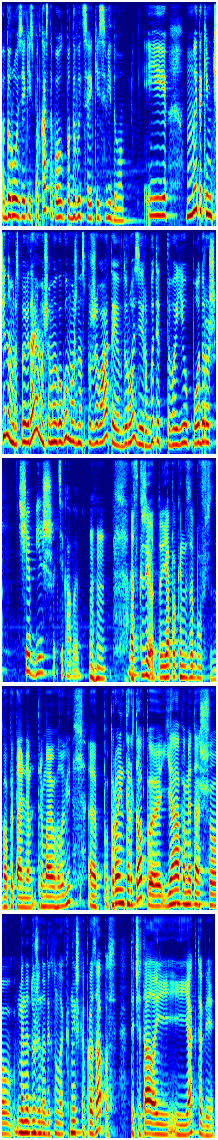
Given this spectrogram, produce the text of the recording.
в дорозі якийсь подкаст або подивитися якесь відео. І ми таким чином розповідаємо, що Мегого можна споживати в дорозі і робити твою подорож ще більш цікавою. Угу. А скажи, от я поки не забув два питання, тримаю в голові. Е, Про інтертоп. е, Я пам'ятаю, що мене дуже надихнула книжка про запис. Ти читала її, і як тобі?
